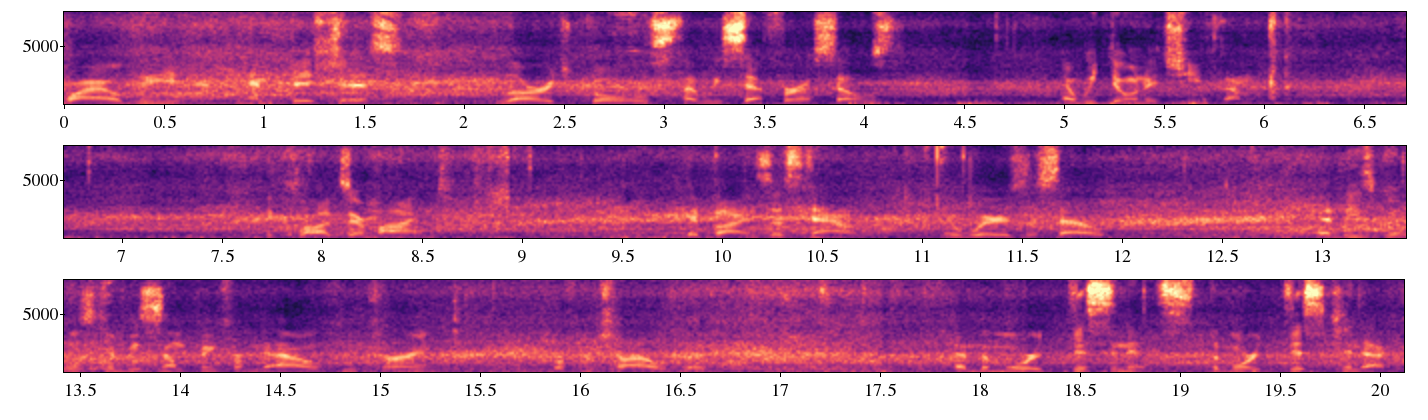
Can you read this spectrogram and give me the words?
wildly ambitious, large goals that we set for ourselves and we don't achieve them. It clogs our mind. It binds us down. It wears us out. And these goals can be something from now, from current, or from childhood. And the more dissonance, the more disconnect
